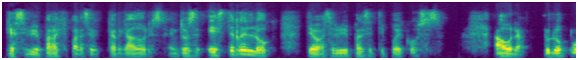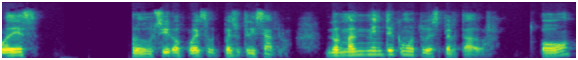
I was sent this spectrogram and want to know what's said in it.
que sirve para, para hacer cargadores. Entonces, este reloj te va a servir para ese tipo de cosas. Ahora, tú lo puedes producir o puedes, puedes utilizarlo normalmente como tu despertador o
